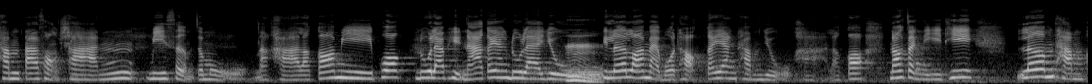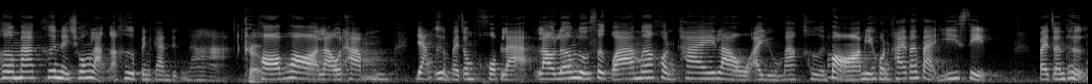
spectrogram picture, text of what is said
ทำตาสองชั้น มีเสริมจมูกนะคะ แล้วก็มีพวกดูแลผิวหน้าก็ยังดูแลอยู่อืมฟิลเลอร์ร้อยแหมโบท็อกซ์ก็ยังทำอยู่ค่ะ แล้วก็นอกจากนี้ที่เริ่มทำเพิ่มมากขึ้นในช่วงหลังก็คือเป็นการดึงหน้าครับเพราะพอเราทำอย่างอื่นไปจนครบแล้ว เราเริ่มรู้สึกว่าเมื่อคนไข้เราอายุมากขึ้นหมอมีคนไข้ตั้งแต่ 20 ไปจนถึง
